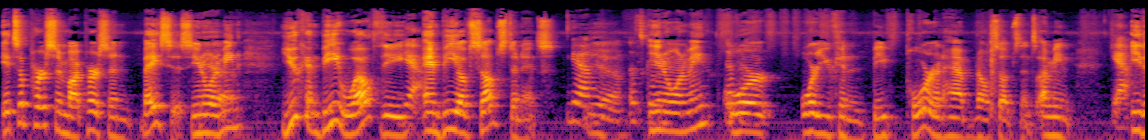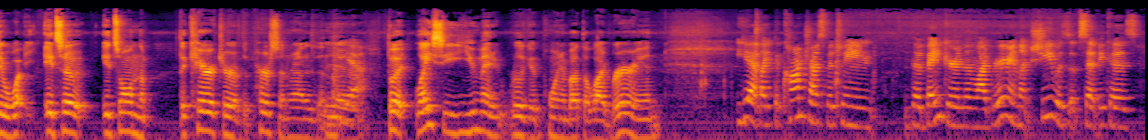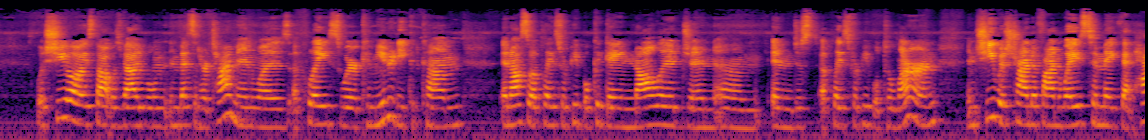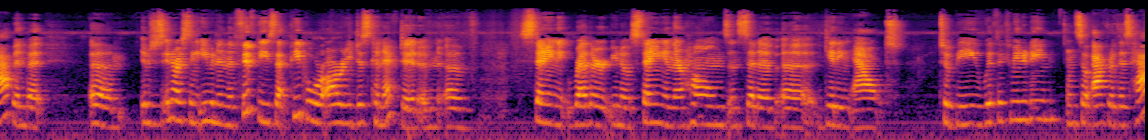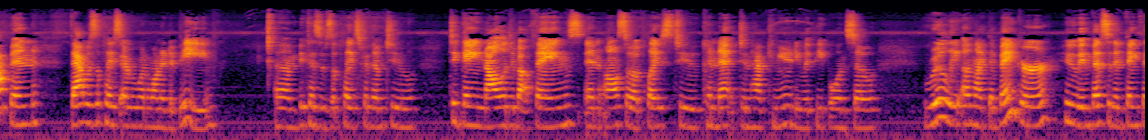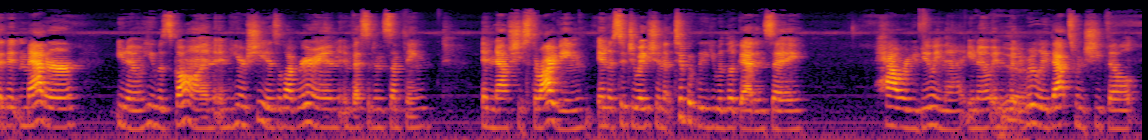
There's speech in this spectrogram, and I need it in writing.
it's a person by person basis. You know what I mean? You can be wealthy Yeah. and be of substance. Yeah, Yeah. that's good. You know what I mean? Definitely. Or or you can be poor and have no substance. I mean, yeah, either way, it's a it's on the the character of the person rather than the Yeah. yeah, But Lacey, you made a really good point about the librarian. yeah. Like the contrast between the banker and the librarian. Like she was upset because what she always thought was valuable and invested her time in was a place where community could come and also a place where people could gain knowledge and um, and just a place for people to learn and she was trying to find ways to make that happen but um, it was just interesting even in the 50s that people were already disconnected and of staying rather you know staying in their homes instead of uh, getting out to be with the community. And so after this happened that was the place everyone wanted to be um, because it was a place for them to to gain knowledge about things and also a place to connect and have community with people. And so really, unlike the banker who invested in things that didn't matter, you know, he was gone, and here she is, a librarian, invested in something, and now she's thriving in a situation that typically you would look at and say, "How are you doing that?" You know, and Yeah. but really, that's when she felt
